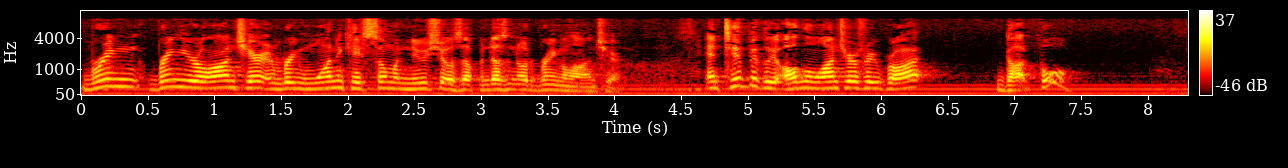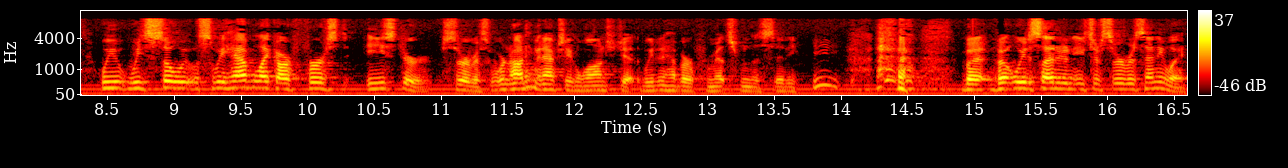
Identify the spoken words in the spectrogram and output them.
bring, bring your lawn chair and bring one in case someone new shows up and doesn't know to bring a lawn chair. And typically, all the lawn chairs we brought got full. We, we, so, so we have like our first Easter service. We're not even actually launched yet. We didn't have our permits from the city. but, but we decided an Easter service anyway.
